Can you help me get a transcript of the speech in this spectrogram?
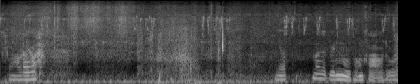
เสียงอะไรวะเนี่ยน่าจะเป็นหนูทองขาวด้วย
